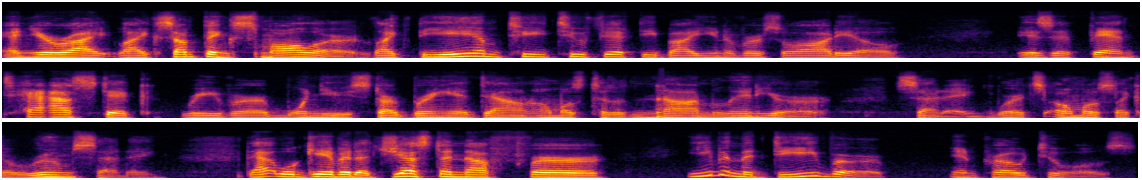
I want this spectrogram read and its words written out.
And you're right, like something smaller, like the EMT 250 by Universal Audio is a fantastic reverb when you start bringing it down almost to the non-linear setting where it's almost like a room setting. That will give it a just enough for even the d-verb in Pro Tools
